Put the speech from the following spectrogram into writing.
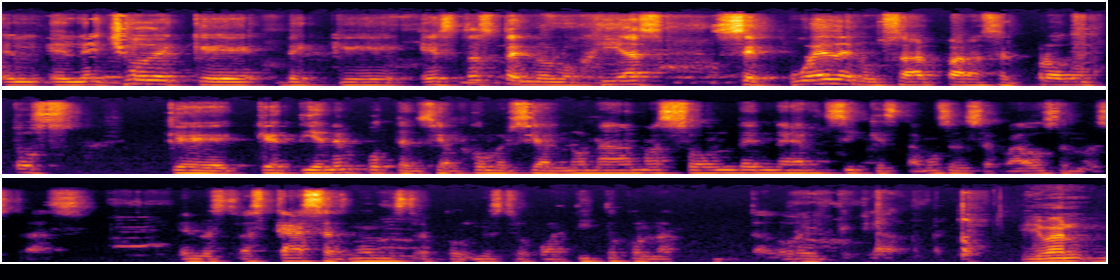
el, hecho de que, de que estas tecnologías se pueden usar para hacer productos que, tienen potencial comercial, no nada más son de nerds y que estamos encerrados en nuestras, en nuestras casas, ¿no? Nuestra, nuestro cuartito con la computadora y el teclado. Iván,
